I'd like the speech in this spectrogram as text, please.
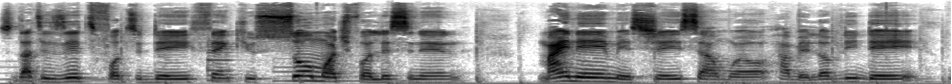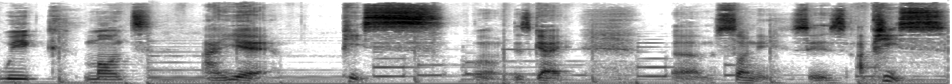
So that is it for today. Thank you so much for listening. My name is Shay Samuel. Have a lovely day, week, month, and year. Peace. Well, this guy, um, Sonny, says a peace.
